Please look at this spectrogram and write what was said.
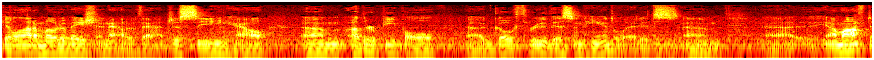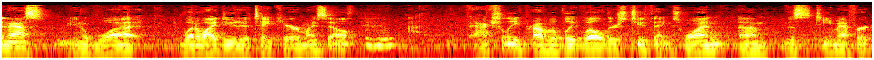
get a lot of motivation out of that. Just seeing how um, other people uh, go through this and handle it. It's um, uh, I'm often asked, you know, what what do I do to take care of myself? Actually, probably. Well, there's two things. One, um, this is team effort.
